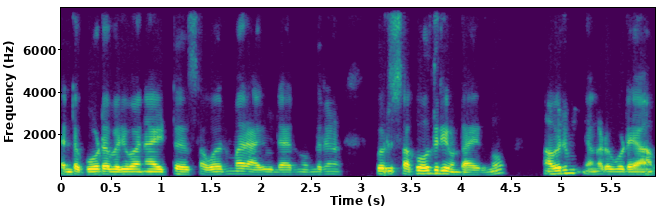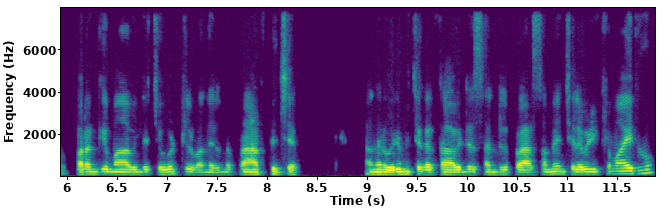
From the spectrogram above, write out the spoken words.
എന്റെ കൂടെ വരുവാനായിട്ട് സഹോദരന്മാരാരുമില്ലായിരുന്നു. ഒന്നിന് ഒരു സഹോദരി ഉണ്ടായിരുന്നു. അവരും ഞങ്ങളുടെ കൂടെ ആ പറങ്കിമാവിന്റെ ചുവട്ടിൽ വന്നിരുന്ന് പ്രാർത്ഥിച്ച് അങ്ങനെ ഒരുമിച്ച് കർത്താവിന്റെ പ്രാ- സമയം ചെലവഴിക്കുമായിരുന്നു.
